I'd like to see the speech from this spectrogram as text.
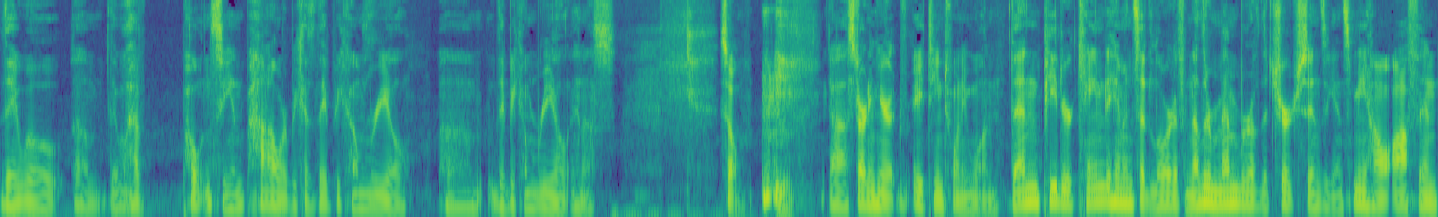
they will um, they will have potency and power because they've become real. Um, they become real in us. So, uh, starting here at 1821. Then Peter came to him and said, Lord, if another member of the church sins against me, how often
